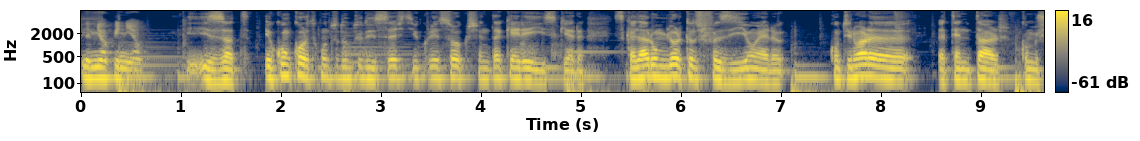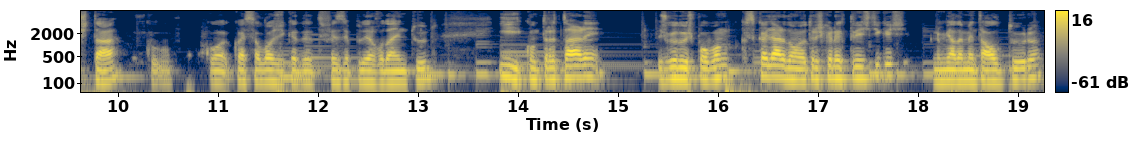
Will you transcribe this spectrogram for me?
na minha opinião. Exato, eu concordo com tudo o que tu disseste e eu queria só acrescentar que era isso, que era se calhar o melhor que eles faziam era continuar a, a tentar como está, com, com, com essa lógica da defesa poder rodar em tudo, e contratarem jogadores para o banco que se calhar dão outras características, nomeadamente a altura,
